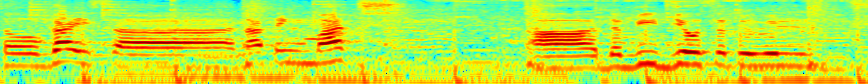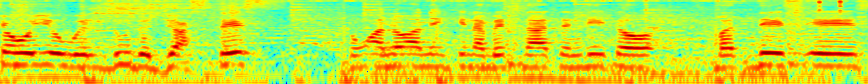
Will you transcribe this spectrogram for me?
So guys, uh, nothing much. Uh, the videos that we will show you will do the justice kung ano-ano yung kinabit natin dito. But this is,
